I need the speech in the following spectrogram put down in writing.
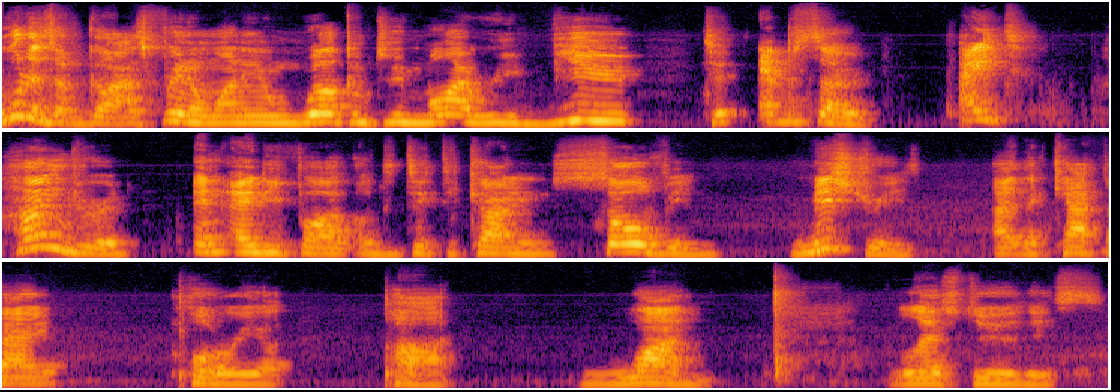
What is up guys, Frino One and welcome to my review to episode 885 of Detective Conan Solving Mysteries at the Cafe Poirot Part 1. Let's do this.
